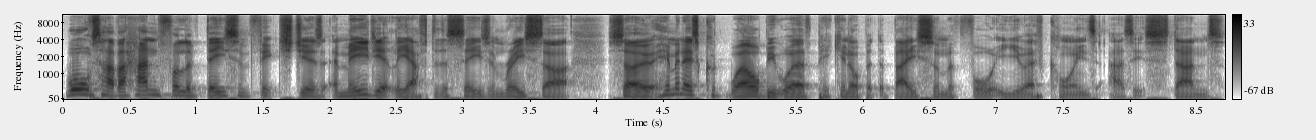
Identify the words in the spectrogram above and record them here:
Wolves have a handful of decent fixtures immediately after the season restart, so Jimenez could well be worth picking up at the base sum of 40 UF coins as it stands.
